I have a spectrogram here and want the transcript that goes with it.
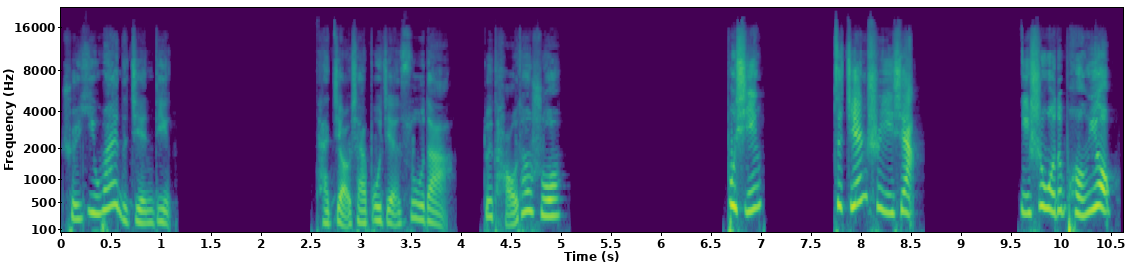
却意外的坚定，他脚下不减速的对淘淘说：“不行，再坚持一下，你是我的朋友，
